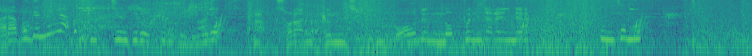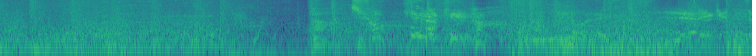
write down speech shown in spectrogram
알아보겠느냐? 빗줄기를 그리기 어려. 소란 금지 모든 높은 자를 내려 문제 못 내리겠다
